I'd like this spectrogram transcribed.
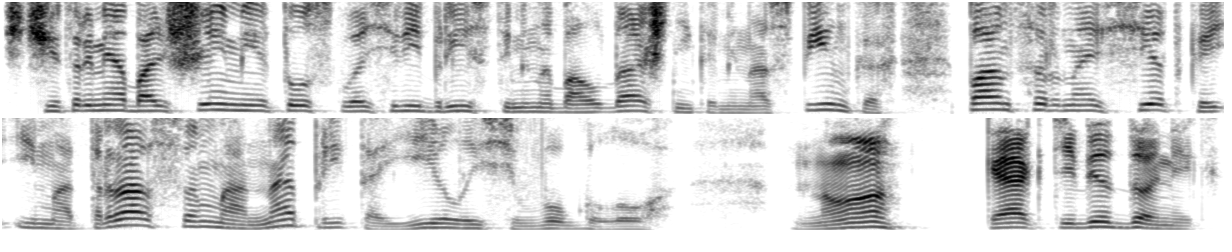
с четырьмя большими тускло-серебристыми набалдашниками на спинках, панцирной сеткой и матрасом она притаилась в углу. «Ну, как тебе домик,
